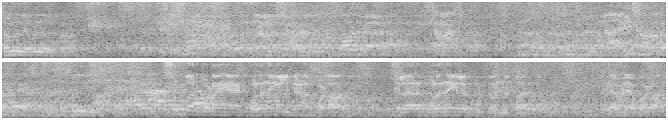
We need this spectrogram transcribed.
சொல்லுங்க எப்படி இருக்கு படம்? சொல்லுங்க. சூப்பர் படங்க குழந்தைங்களுக்கான படம். எல்லாரும் குழந்தைங்களை கூப்பிட்டு வந்து பாருங்க. ஃபேமிலியாக பார்க்கலாம்.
